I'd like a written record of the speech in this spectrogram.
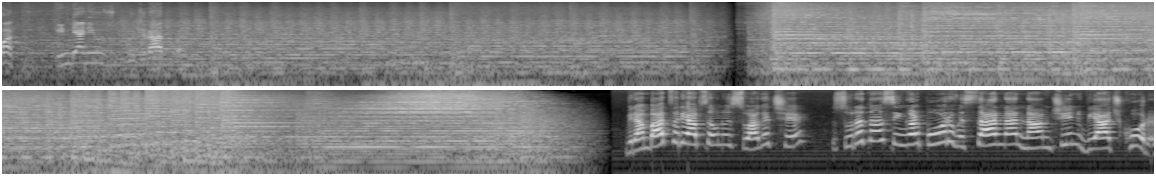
ફક્ત ઇન્ડિયા ન્યૂઝ ગુજરાત પર. વિરામ બાદ ફરી આપ સૌનું સ્વાગત છે. સુરતના સિંગણપોર વિસ્તારના નામચીન વ્યાજખોર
